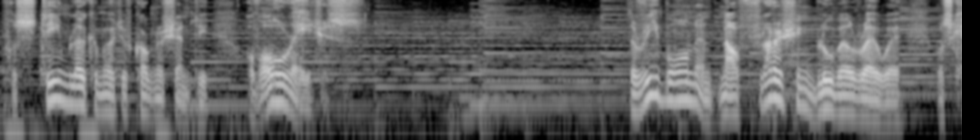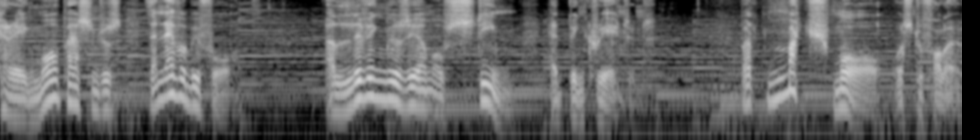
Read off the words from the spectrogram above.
for steam locomotive cognoscenti of all ages. The reborn and now flourishing Bluebell Railway was carrying more passengers than ever before. A living museum of steam had been created. But much more was to follow.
